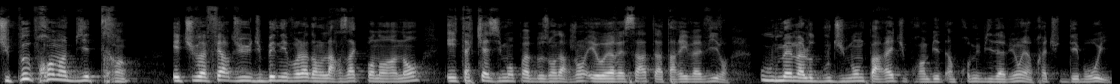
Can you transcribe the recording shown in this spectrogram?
tu peux prendre un billet de train et tu vas faire du, bénévolat dans le Larzac pendant un an et t'as quasiment pas besoin d'argent et au RSA t'arrives à vivre. Ou même à l'autre bout du monde pareil tu prends un premier billet d'avion et après tu te débrouilles.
